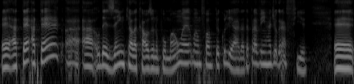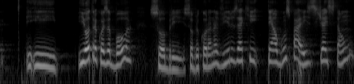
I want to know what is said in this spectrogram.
é, até até a, a, o desenho que ela causa no pulmão é uma forma peculiar, dá até para ver em radiografia. É, e, e, outra coisa boa sobre, sobre o coronavírus é que tem alguns países que já estão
